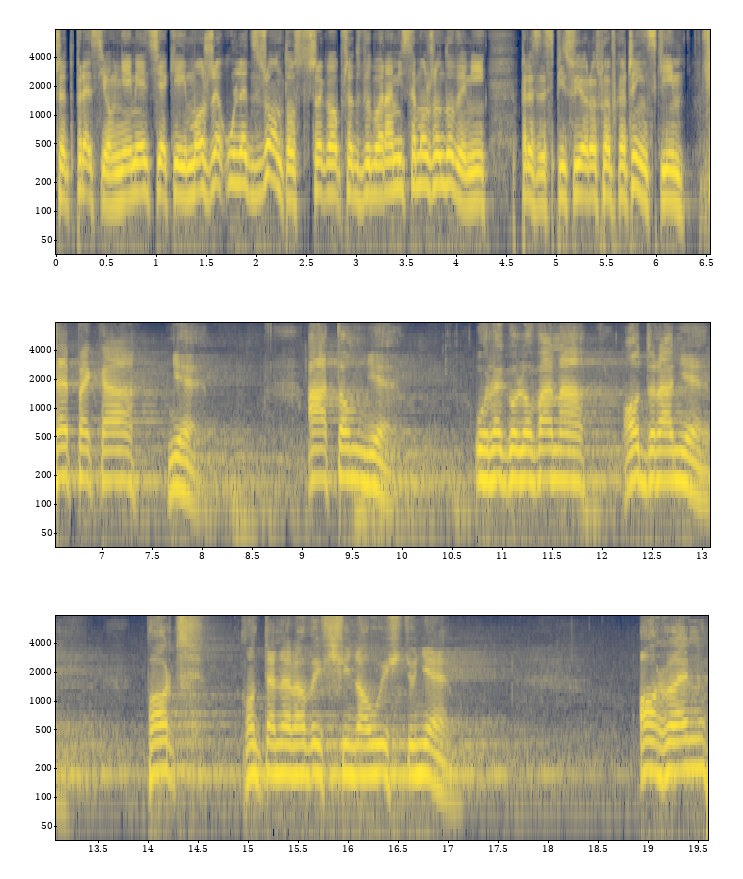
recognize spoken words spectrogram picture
Przed presją Niemiec, jakiej może ulec rząd, ostrzegał przed wyborami samorządowymi prezes PiSu Jarosław Kaczyński. CPK nie. Atom nie. Uregulowana Odra nie. Port kontenerowy w Świnoujściu nie. Orlen,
